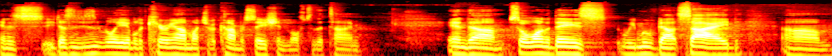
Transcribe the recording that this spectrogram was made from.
And he doesn't, isn't really able to carry on much of a conversation most of the time. And um, so one of the days we moved outside, um,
